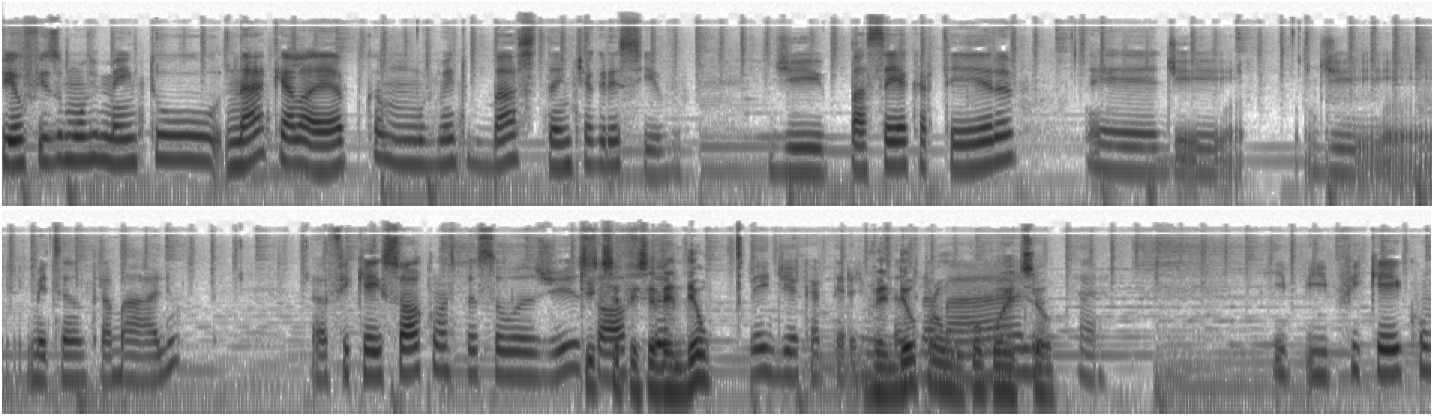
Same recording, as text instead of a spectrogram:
eu fiz um movimento, naquela época, um movimento bastante agressivo. De passei a carteira eh, de, de medicina do trabalho. Eu fiquei só com as pessoas de O que, que software. você fez? Você vendeu? Vendi a carteira de Vendeu pra um concorrente seu? É. E, e fiquei com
